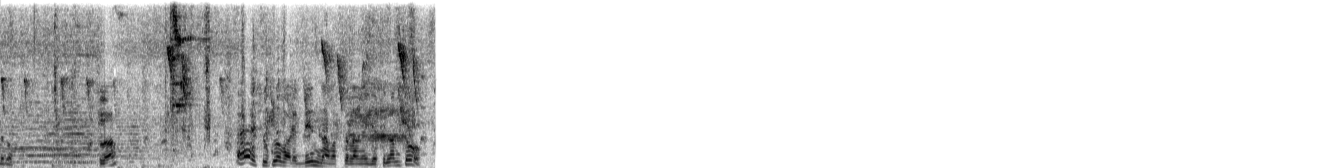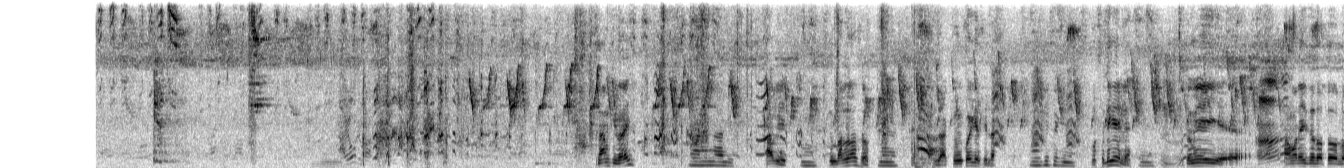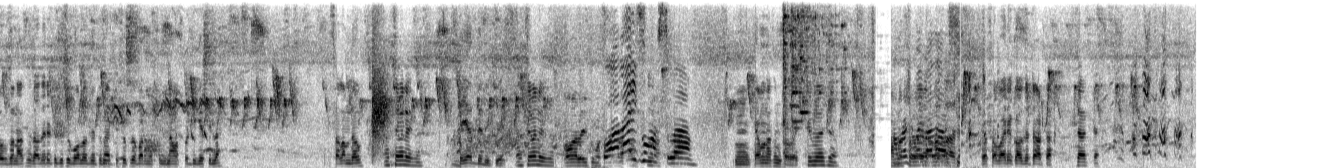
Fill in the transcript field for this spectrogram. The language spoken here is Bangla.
দিল হ্যালো? এই শুক্রবারের দিন নামাজ কালামে গেছিলাম তো। নাম কি ভাই? আমার আবির। তুমি ভালো আছো? যাক তুমি কই গেছিলা? মসজিদে গেলে? তুমি এই আমার এই যে যত লোকজন আছে তাদের একটু কিছু বলো যে তুমি একটা শুক্রবার মসজিদে নামাজ পড়তে গেছিলা। সালাম দাও। দিকে ওয়ালাইকুম আসসালাম। হুম, কেমন আছেন সবাই? কেমন আছো? আমরা সবাই ভালো আছি। তো সবাই কাউজে টাটা। চারটা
